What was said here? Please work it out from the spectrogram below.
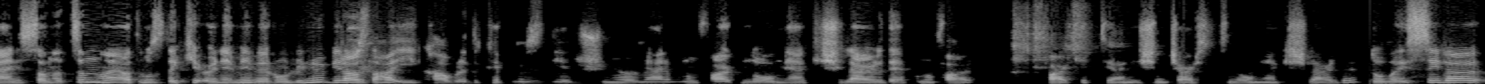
Yani sanatın hayatımızdaki önemi ve rolünü biraz daha iyi kavradık hepimiz diye düşünüyorum. Yani bunun farkında olmayan kişiler de bunu fark fark etti yani işin içerisinde olmayan kişilerde. Dolayısıyla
